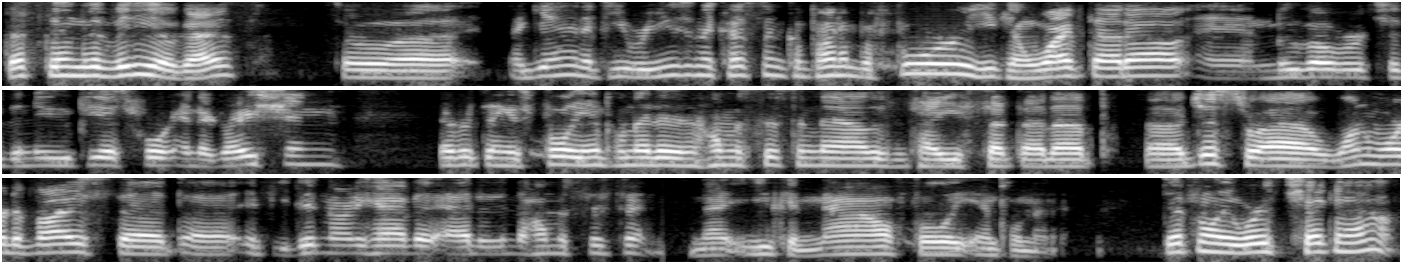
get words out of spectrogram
That's the end of the video, guys. So uh, again, if you were using the custom component before, you can wipe that out and move over to the new PS4 integration. Everything is fully implemented in Home Assistant now. This is how you set that up. Uh, just uh, one more device that uh, if you didn't already have it added into Home Assistant, that you can now fully implement it. Definitely worth checking out.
